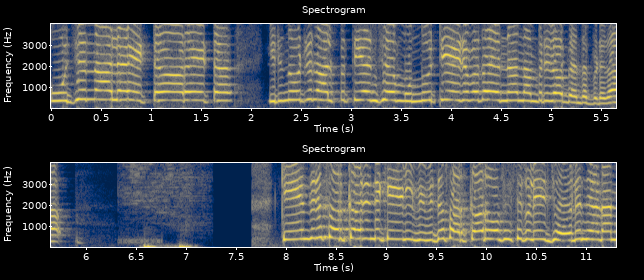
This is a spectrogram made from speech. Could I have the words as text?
പൂജ്യം നാല് എട്ട് ആറ് എട്ട് ഇരുന്നൂറ്റി നാൽപ്പത്തി അഞ്ച് മുന്നൂറ്റി എഴുപത് എന്ന നമ്പറിലോ ബന്ധപ്പെടുക. കേന്ദ്ര സർക്കാരിന്റെ കീഴിൽ വിവിധ സർക്കാർ ഓഫീസുകളിൽ ജോലി നേടാൻ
